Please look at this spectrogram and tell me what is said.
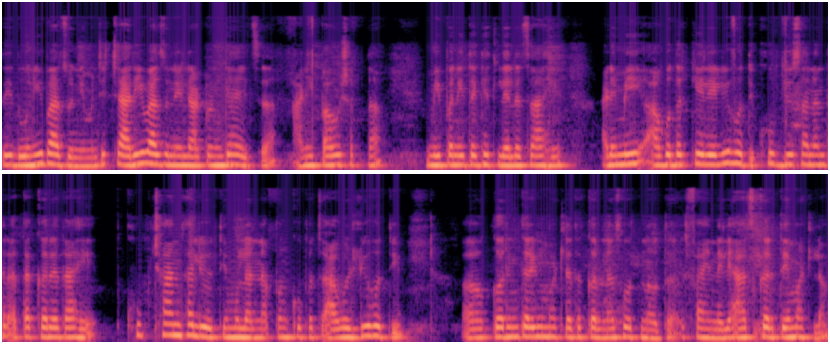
ते दोन्ही बाजूनी म्हणजे चारही बाजूने लाटून घ्यायचं. आणि पाहू शकता मी पण इथे घेतलेलंच आहे. आणि मी अगोदर केलेली होती खूप दिवसानंतर आता करत आहे. खूप छान झाली होती मुलांना पण खूपच आवडली होती. करीन करीन म्हटलं तर करणंच होत नव्हतं. फायनली आज करते म्हटलं.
